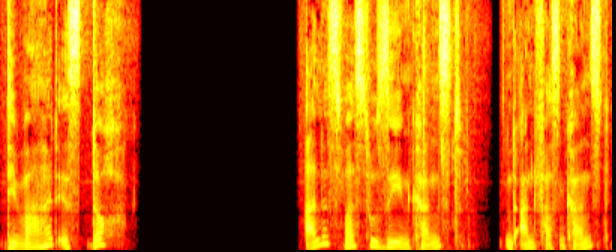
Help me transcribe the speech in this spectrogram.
Die Wahrheit ist doch, alles, was du sehen kannst und anfassen kannst,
